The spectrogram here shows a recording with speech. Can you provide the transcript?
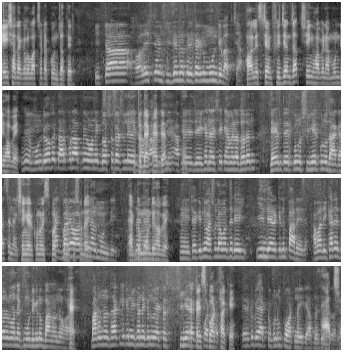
এই সাদা কালো বাচ্চাটা কোন জাতের? এটা হলিস্টেন ফিজেন জাতের এটা কিন্তু মুন্ডি বাচ্চা। হলস্টিয়ান ফিজিয়ান জাত সিং হবে না মুন্ডি হবে। হ্যাঁ মুন্ডি হবে। তারপরে আপনি অনেক দর্শক আসলে একটু দেখায় দেন। আপনি যে এখানে এসে ক্যামেরা ধরেন দেখেন তো এর কোনো সিংয়ের কোনো দাগ আছে নাকি? সিং এর কোনো স্পট কোনো কিছু নাই। অরিজিনাল মুন্ডি। একদম মুন্ডি হবে। হ্যাঁ এটা কিন্তু আসলে আমাদের এই ইন্ডিয়ার কিন্তু পারে। আমার এখানে ধরেন অনেক মুন্ডি কিন্তু বানানো হয়। হ্যাঁ। বানানো থাকলে কিন্তু এখানে কিন্তু একটা সিংয়ের একটা পট spot থাকে। এর কিন্তু একটা কোনো পট নাই কি আপনি দেখতে আচ্ছা।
